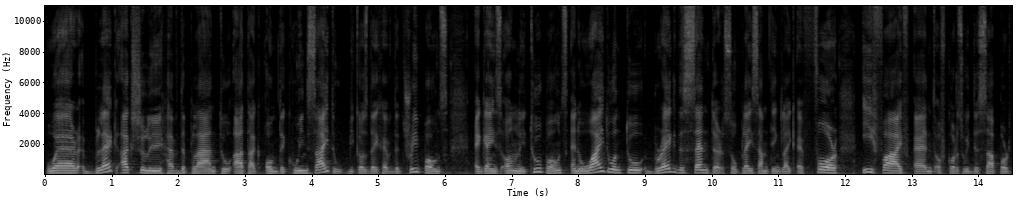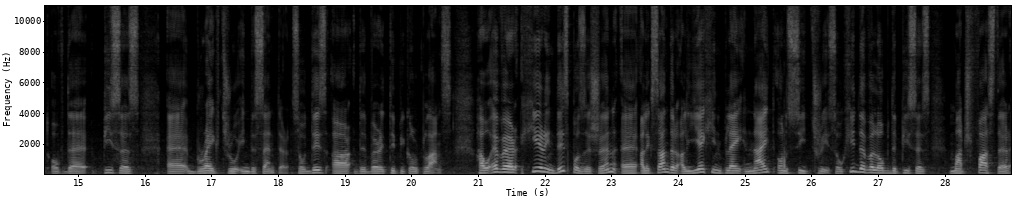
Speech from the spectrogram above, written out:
where black actually have the plan to attack on the queen side because they have the three pawns against only two pawns and white want to break the center so play something like f4 e5 and of course with the support of the pieces breakthrough in the center. So these are the very typical plans. However here in this position uh, Alexander Alekhine play knight on c3 so he developed the pieces much faster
